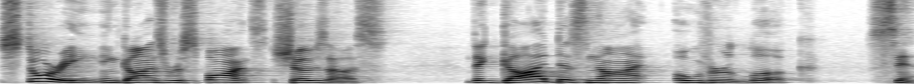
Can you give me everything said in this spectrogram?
story and God's response shows us that God does not overlook sin.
